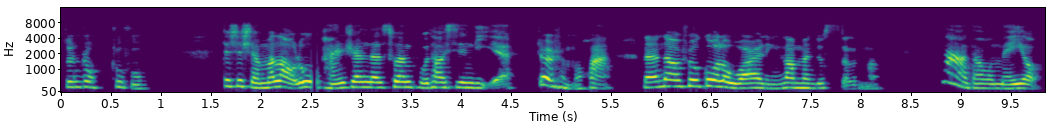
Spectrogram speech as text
尊重、祝福。这是什么老路盘山的酸葡萄心理？这是什么话？难道说过了五二零，浪漫就死了吗？那倒没有，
